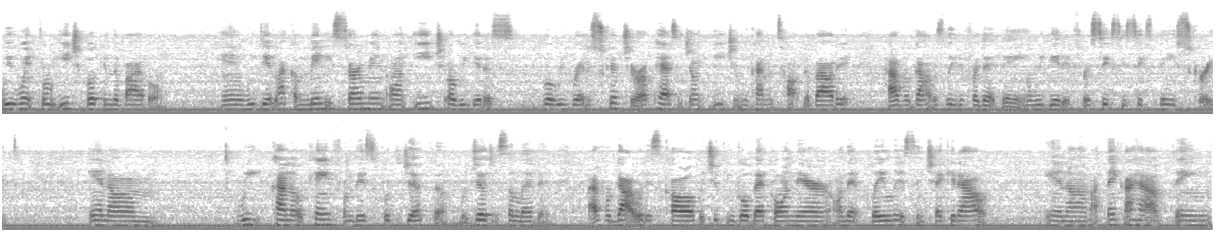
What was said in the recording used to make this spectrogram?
we went through each book in the Bible. And we did like a mini sermon on each, or we did a, where we read a scripture or a passage on each and we kind of talked about it however God was leading for that day. And we did it for 66 days straight. And um, we kind of came from this with Jephthah, with Judges 11. I forgot what it's called, but you can go back on there on that playlist and check it out. And um, I think I have things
